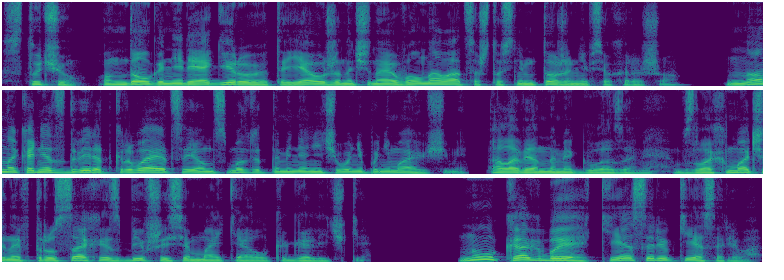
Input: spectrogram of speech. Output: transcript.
Стучу, он долго не реагирует, и я уже начинаю волноваться, что с ним тоже не все хорошо. Но, наконец, дверь открывается, и он смотрит на меня ничего не понимающими, оловянными глазами, взлохмаченной в трусах и сбившейся майке алкоголички. Ну, как бы кесарю кесарева.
